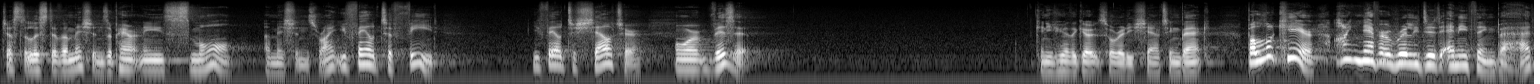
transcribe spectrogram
Just a list of omissions, apparently small omissions, right? You failed to feed, you failed to shelter or visit. Can you hear the goats already shouting back? But look here, I never really did anything bad.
